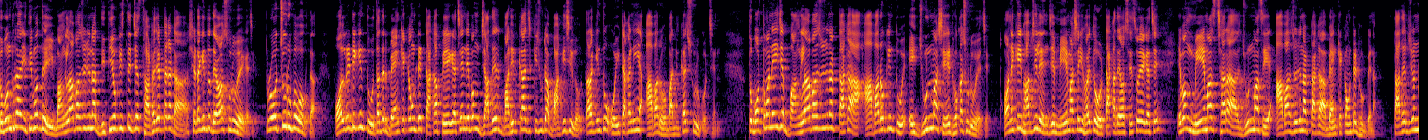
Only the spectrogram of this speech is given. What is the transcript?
তো বন্ধুরা, ইতিমধ্যেই বাংলা আবাস যোজনার দ্বিতীয় কিস্তির যে ষাট হাজার টাকাটা, সেটা কিন্তু দেওয়া শুরু হয়ে গেছে। প্রচুর উপভোক্তা। অলরেডি কিন্তু তাদের ব্যাংক অ্যাকাউন্টে টাকা পেয়ে গেছেন এবং যাদের বাড়ির কাজ কিছুটা বাকি ছিল, তারা কিন্তু ওই টাকা নিয়ে আবারও বাড়ির কাজ শুরু করছেন। তো বর্তমানে এই যে বাংলা আবাস যোজনার টাকা আবারও কিন্তু এই জুন মাসে ঢোকা শুরু হয়েছে। অনেকেই ভাবছিলেন যে মে মাসেই হয়তো টাকা দেওয়া শেষ হয়ে গেছে এবং মে মাস ছাড়া জুন মাসে আবাস যোজনার টাকা ব্যাংক অ্যাকাউন্টে ঢুকবে না। তাদের জন্য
